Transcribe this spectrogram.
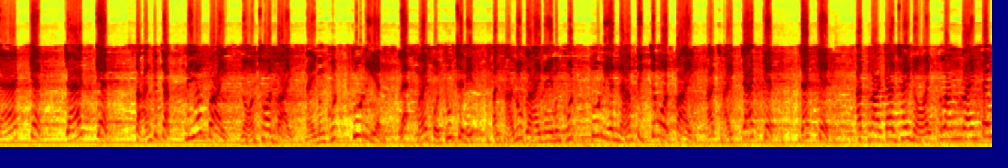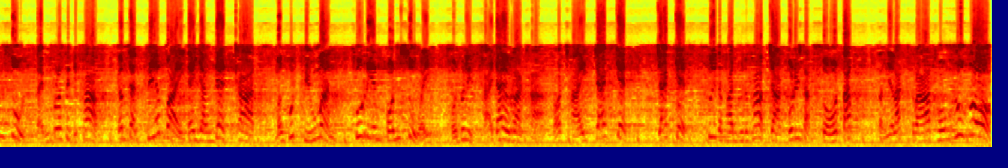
แจ็คเก็ตแจ็คเก็ตสารกำจัดเพลี้ยไฟหนอนชอนใบ ในมังคุดทุเรียน และไม้ผลทุกชนิด ปัญหาลูกลายในมังคุดทุเรียนหนามติดจะหมดไป ถ้าใช้แจ็คเก็ตแจ็คเก็ต ราการใช้น้อย พลังแรงเต็มสูตรเต็มประสิทธิภาพกำจัดเพลี้ยไฟได้อย่างเด็ดขาด มังคุดผิวมัน ทุเรียนผลสวย ผลผลิตขายได้ราคา เพราะใช้แจ็คเก็ตแจ็คเก็ตผลิตภัณฑ์คุณภาพจากบริษัทโซตัส สัญลักษณ์ตราธงลูกโลก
